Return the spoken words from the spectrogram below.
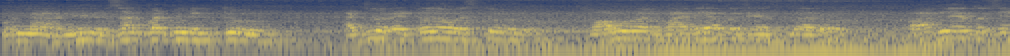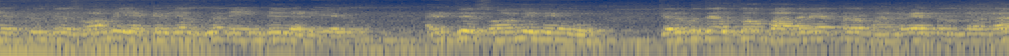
మొన్న నేను విశాఖపట్నం వెళ్తూ అట్లు రెట్టలో వస్తూ స్వామివారు పాదయాత్ర చేస్తున్నారు. పాదయాత్ర చేస్తుంటే స్వామి ఎక్కడికి వెళ్తున్నారు ఏంటి అని అడిగారు. అడిగితే స్వామి మేము తిరుపతి వెళ్తాం పాదయాత్ర పాదయాత్ర ద్వారా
